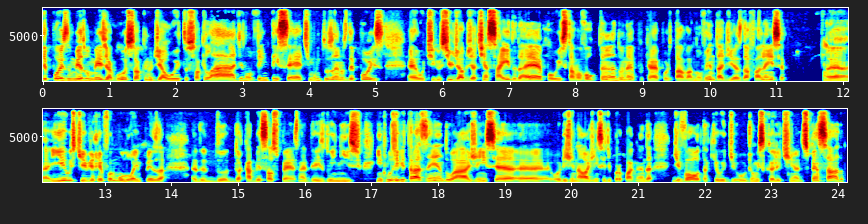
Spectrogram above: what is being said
Depois, no mesmo mês de agosto, só que no dia 8, só que lá de 97, muitos anos depois, é, o, o Steve Jobs já tinha saído da Apple e estava voltando, né? Porque a Apple estava a 90 dias da falência é, e o Steve reformulou a empresa é, do, da cabeça aos pés, né, desde o início. Inclusive trazendo a agência é, original, a agência de propaganda, de volta, que o, o John Scully tinha dispensado,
